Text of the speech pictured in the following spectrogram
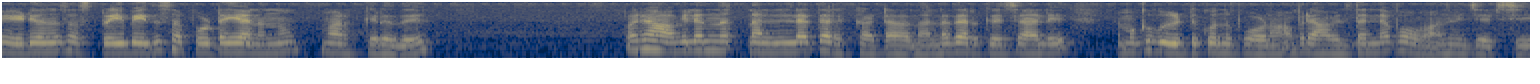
വീഡിയോ ഒന്ന് സബ്സ്ക്രൈബ് ചെയ്ത് സപ്പോർട്ട് ചെയ്യാനൊന്നും മറക്കരുത്. അപ്പോൾ രാവിലെ ഒന്ന് നല്ല തിരക്കാട്ടോ. നല്ല തിരക്ക് വെച്ചാൽ നമുക്ക് വീട്ടിലേക്കൊന്ന് പോകണം അപ്പോൾ രാവിലെ തന്നെ പോവാമെന്ന് വിചാരിച്ച്.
